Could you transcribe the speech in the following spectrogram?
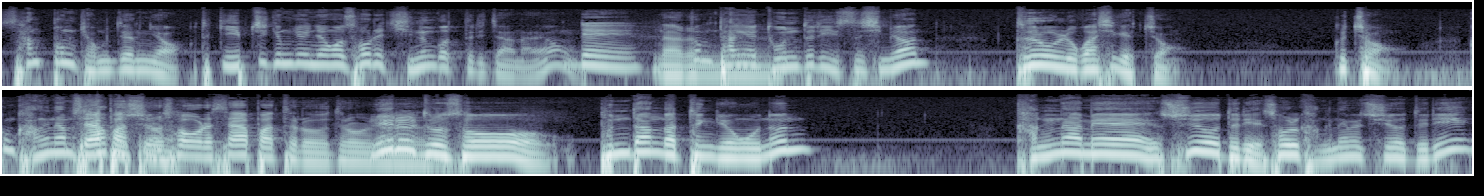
상품 경쟁력, 특히 입지 경쟁력은 서울에 지는 것들이잖아요. 네. 나름 그럼 당연히 돈들이 있으시면 들어오려고 하시겠죠. 그렇죠? 그럼 강남 새 아파트로 서울의 새 아파트로 들어오려 예를 들어서 분당 같은 경우는 강남의 수요들이 서울 강남의 수요들이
